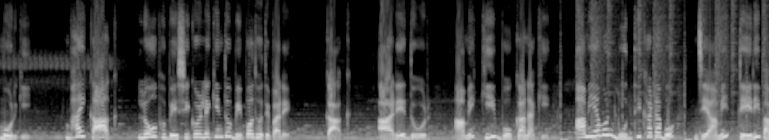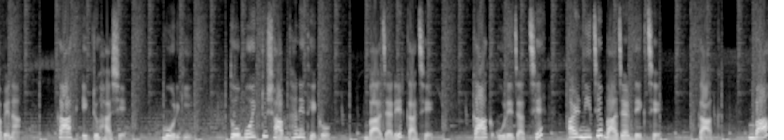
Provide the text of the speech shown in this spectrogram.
মুরগি। ভাই কাক, লোভ বেশি করলে কিন্তু বিপদ হতে পারে। কাক, আরে দূর, আমি কি বোকা নাকি? আমি এমন বুদ্ধি খাটাবো যে আমি টেরই পাবে না। কাক একটু হাসে, মুরগি, তবু একটু সাবধানে থেকো, বাজারের কাছে। কাক উড়ে যাচ্ছে আর নিচে বাজার দেখছে। কাক, বাহ,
